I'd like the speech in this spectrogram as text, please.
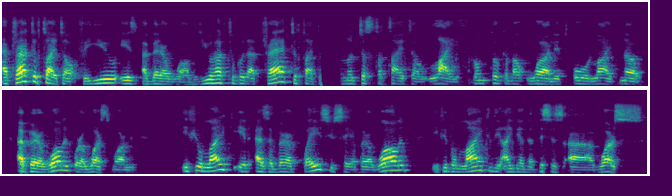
Attractive title for you is a better wallet. You have to put attractive title, not just a title, life. Don't talk about wallet or life. No, a better wallet or a worse wallet. If you like it as a better place, you say a better wallet. If you don't like the idea that this is a worse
